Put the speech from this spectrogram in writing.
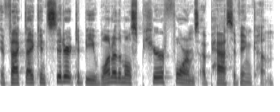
In fact, I consider it to be one of the most pure forms of passive income.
